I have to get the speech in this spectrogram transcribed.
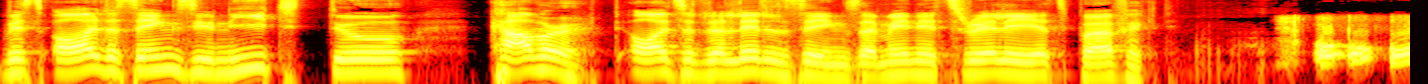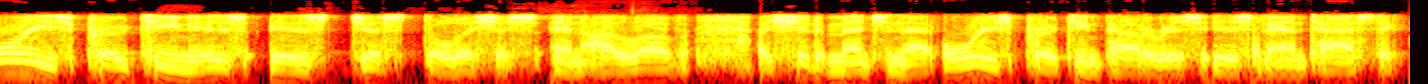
with all the things you need to cover also the little things. I mean, it's really it's perfect. Ori's protein is and I love. I should have mentioned that Ori's protein powder is is fantastic,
